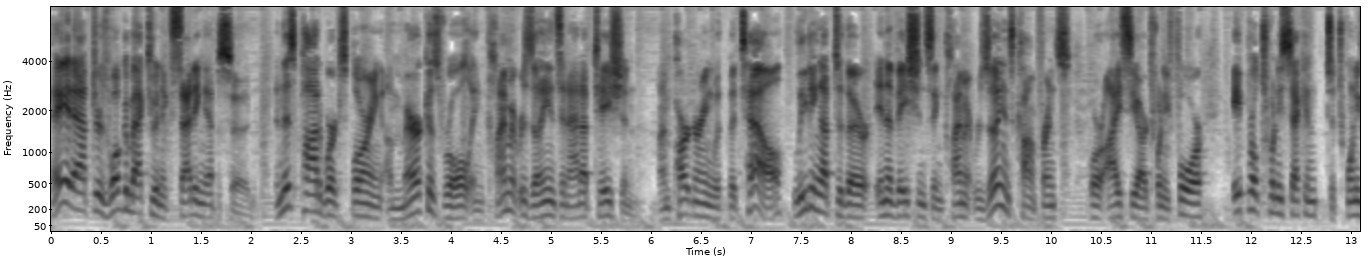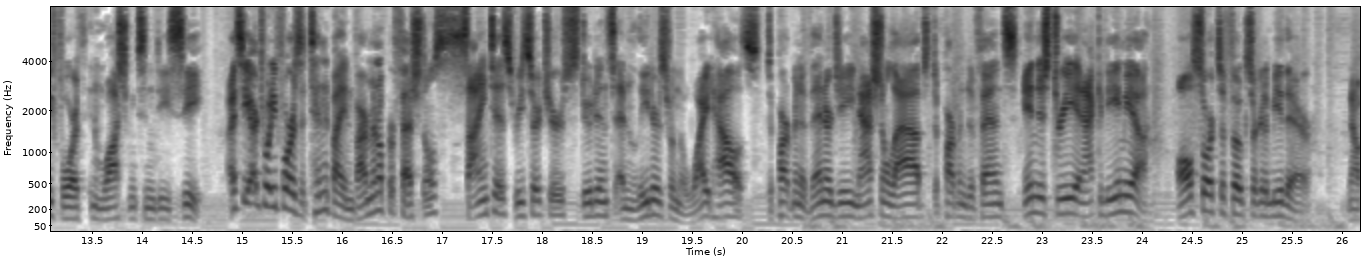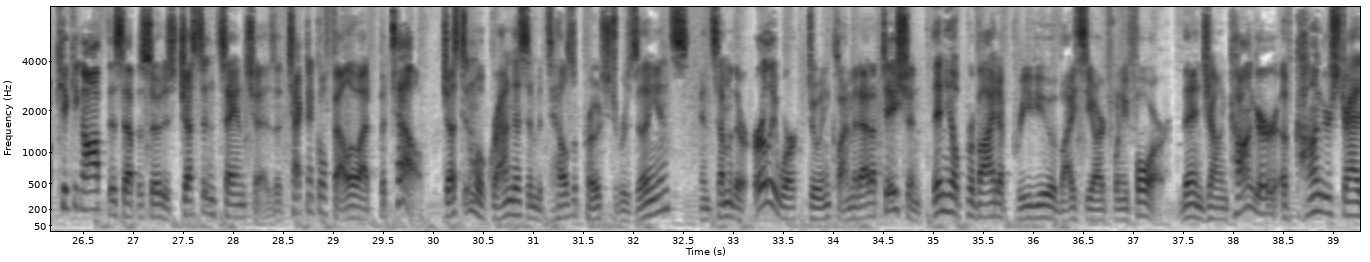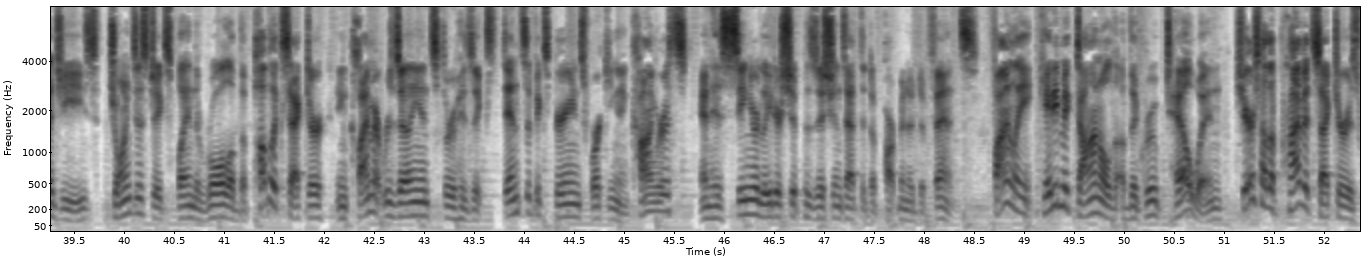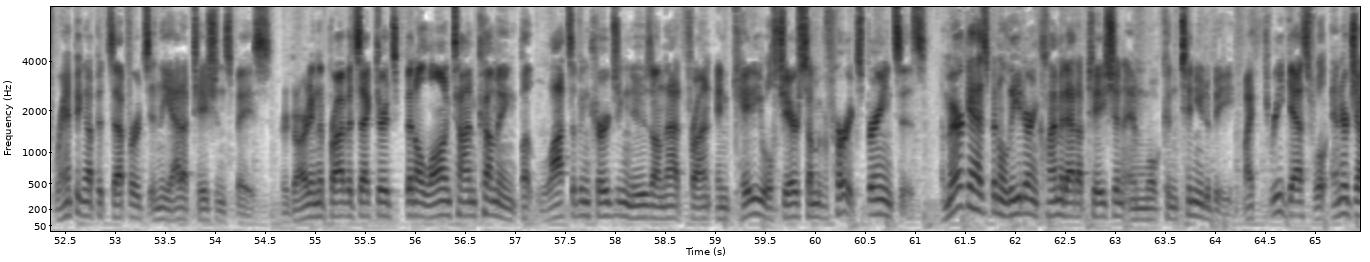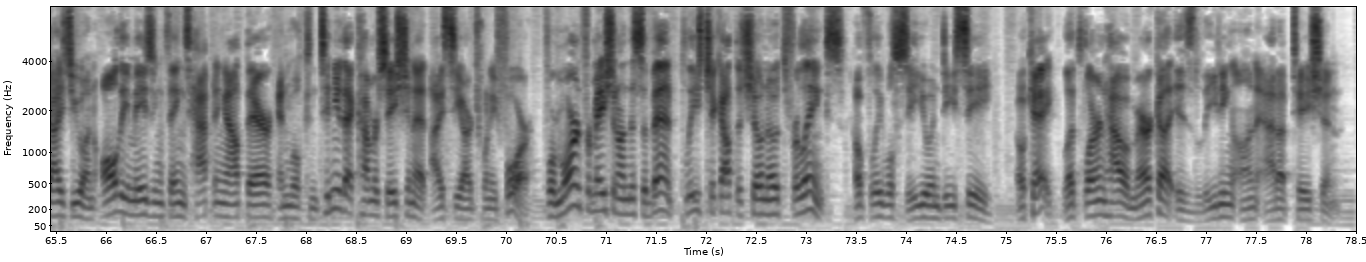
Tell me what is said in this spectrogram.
Hey, adapters, welcome back to an exciting episode. In this pod, we're exploring America's role in climate resilience and adaptation. I'm partnering with Battelle, leading up to their Innovations in Climate Resilience Conference, or ICR 24, April 22nd to 24th in Washington, D.C. ICR 24 is attended by environmental professionals, scientists, researchers, students, and leaders from the White House, Department of Energy, national labs, Department of Defense, industry, and academia. All sorts of folks are going to be there. Now, kicking off this episode is Justin Sanchez, a technical fellow at Battelle. Justin will ground us in Battelle's approach to resilience and some of their early work doing climate adaptation. Then he'll provide a preview of ICR 24. Then John Conger of Conger Strategies joins us to explain the role of the public sector in climate resilience through his extensive experience working in Congress and his senior leadership positions at the Department of Defense. Finally, Katie MacDonald of the group Tailwind shares how the private sector is ramping up its efforts in the adaptation space. Regarding the private sector, it's been a long time coming, but lots of encouraging news on that front, and Katie will share some of her experiences. America has been a leader in climate adaptation and will continue to be. My three guests will energize you on all the amazing things happening out there, and we'll continue that conversation at ICR 24. For more information on this event, please check out the show notes for links. Hopefully, we'll see you in DC. Okay, let's learn how America is leading on adaptation.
